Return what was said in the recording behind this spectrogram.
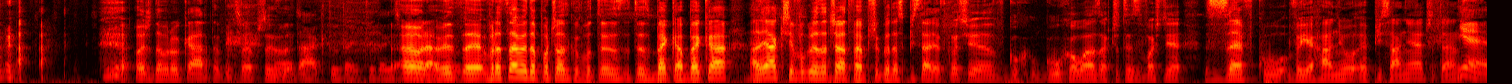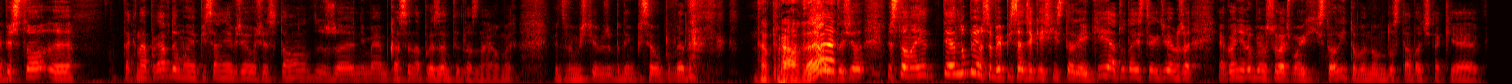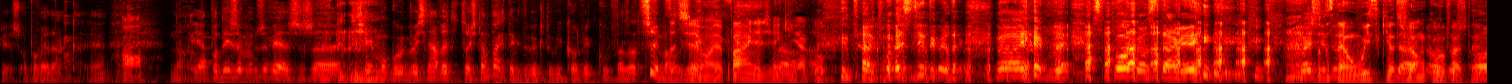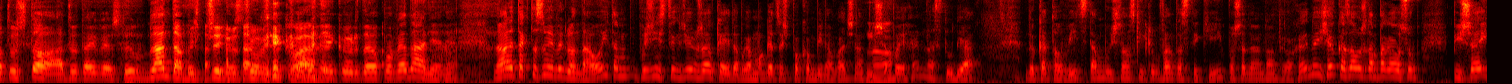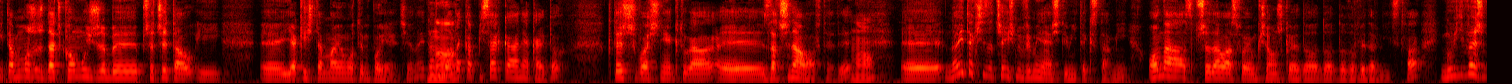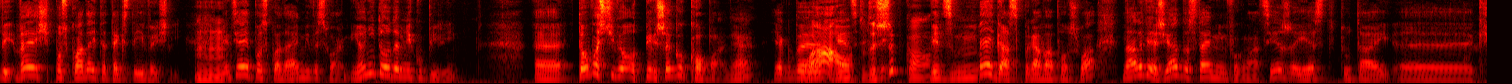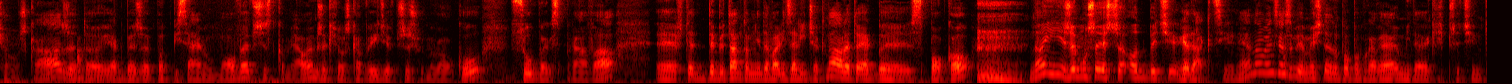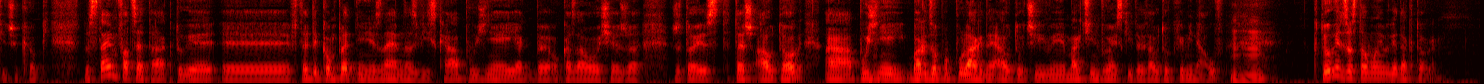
Masz dobrą kartę, to trzeba No przyznać. tak, tutaj, tutaj. Dobra, więc e, wracamy do początków, bo to jest, to jest beka, beka, ale jak się w ogóle zaczęła twoja przygoda z pisaniem? Skąd się w głuch, głuchołazach, czy to jest właśnie zew ku wyjechaniu, e, pisanie, czy ten? Nie, wiesz co, y, tak naprawdę moje pisanie wzięło się stąd, że nie miałem kasy na prezenty dla znajomych, więc wymyśliłem, że będę im pisał opowiadania. Naprawdę? Tak, to się, wiesz co, no ja, ja lubiłem sobie pisać jakieś historyjki, a tutaj stwierdziłem, że jak oni lubią słuchać moich historii, to będą dostawać takie, wiesz, opowiadanka, nie? O, No, ja podejrzewam, że wiesz, że dzisiaj mogłyby być nawet coś tam warte, gdyby którykolwiek kurwa zatrzymał. nie? zatrzymał je. Fajnie, dzięki No. Jakub. tak, właśnie, trochę tak, no jakby spoko, stary. Właśnie dostałem whisky od tak, ziomków. Otóż, ty... otóż to, a tutaj wiesz, tu blanta byś przyniósł człowieku, a nie kurde opowiadanie, nie? No ale tak to sobie wyglądało i tam później stwierdziłem, że okej, dobra, mogę coś pokombinować. Napiszę, No. pojechałem na studia do Katowic, tam był Śląski Klub Fantastyki, poszedłem tam trochę, no i się okazało, że tam parę osób pisze i tam możesz dać komuś, żeby przeczytał i e, jakieś tam mają o tym pojęcie. No i tam No. była taka pisarka Ania Kajtoch, też właśnie, która e, zaczynała wtedy. No. E, No i tak się zaczęliśmy wymieniać tymi tekstami. Ona sprzedała swoją książkę do, do, do, do wydawnictwa i mówi, weź, weź, poskładaj te teksty i wyślij. Mhm. Więc ja je poskładałem i wysłałem. I oni to ode mnie kupili. E, To właściwie od pierwszego kopa, nie? Jakby, Wow, więc, to dość szybko. więc mega sprawa poszła. No ale wiesz, ja dostałem informację, że jest tutaj e, książka, że to jakby, że podpisałem umowę, wszystko miałem, że książka wyjdzie w przyszłym roku. Super sprawa. E, wtedy debiutantom nie dawali zaliczek, no ale to jakby spoko. No i że muszę jeszcze odbyć redakcję, nie? No więc ja sobie myślę, no popoprawiają mi tam jakieś przecinki czy kroki. Dostałem faceta, który e, wtedy kompletnie nie znałem nazwiska, później jakby okazało się, że, że to jest też autor, a później bardzo popularny autor, czyli Marcin Wroński, to jest autor kryminałów, Mhm. który został moim redaktorem.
